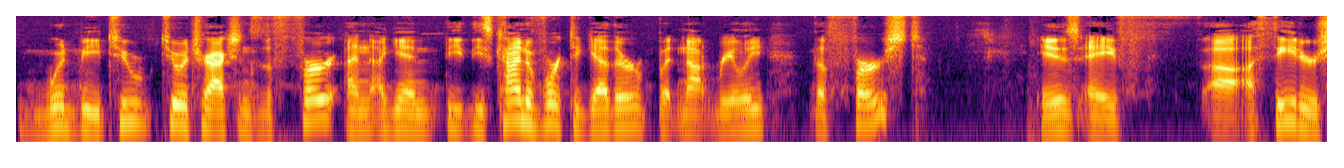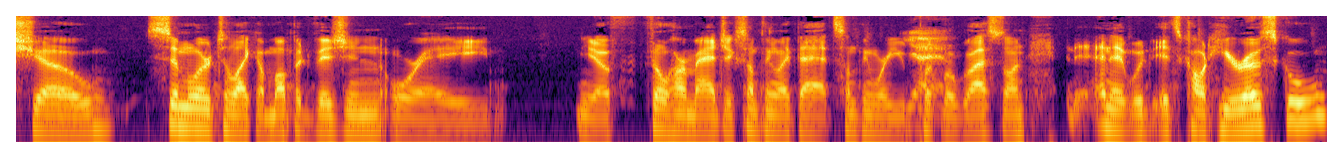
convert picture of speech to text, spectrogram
would be two two attractions. The first, and again, the, these kind of work together, but not really. The first is a f- uh, a theater show similar to like a Muppet Vision or a you know PhilharMagic, something like that, something where you Yeah, put yeah. little glasses on, and it would it's called Hero School.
